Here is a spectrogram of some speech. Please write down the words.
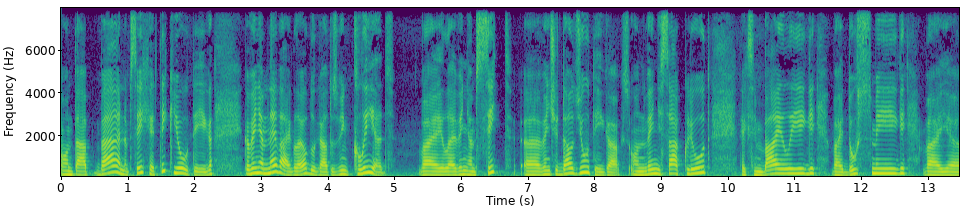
un tā bērna psihe ir tik jūtīga, ka viņam nevajag, lai obligāti uz viņu kliedz. Vai lai viņam sit, uh, viņš ir daudz jūtīgāks, viņi sāk kļūt teiksim, bailīgi, vai dusmīgi, vai uh,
